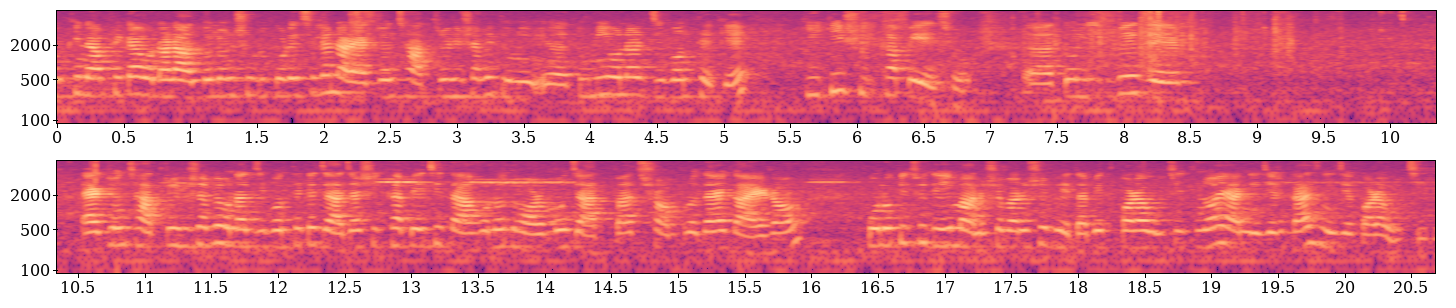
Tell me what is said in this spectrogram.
দক্ষিণ আফ্রিকায় ওনার আন্দোলন শুরু করেছিলেন আর একজন ছাত্র হিসাবে তুমি তুমি ওনার জীবন থেকে কি কি শিক্ষা পেয়েছ? তো লিখবে যে একজন ছাত্র হিসাবে ওনার জীবন থেকে যা যা শিক্ষা পেয়েছি তা হলো ধর্ম, জাতপাত, সম্প্রদায়, গায়ের রং। কোনো কিছু দিয়েই মানুষে মানুষে ভেদাভেদ করা উচিত নয় আর নিজের কাজ নিজে করা উচিত।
